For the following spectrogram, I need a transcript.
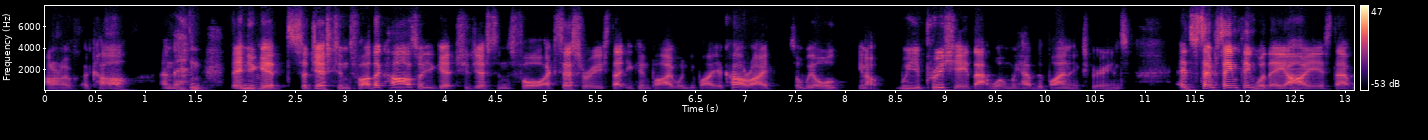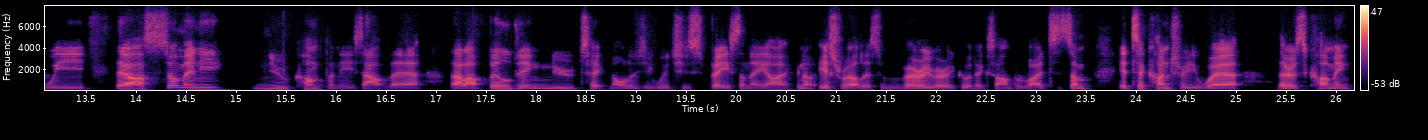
I don't know, a car. And then, then you mm get suggestions for other cars, or you get suggestions for accessories that you can buy when you buy your car, right? So we all, you know, we appreciate that when we have the buying experience. It's the same same thing with AI is that we there are so many new companies out there that are building new technology which is based on AI. You know, Israel is a very very good example, right? Some it's a country where there's coming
